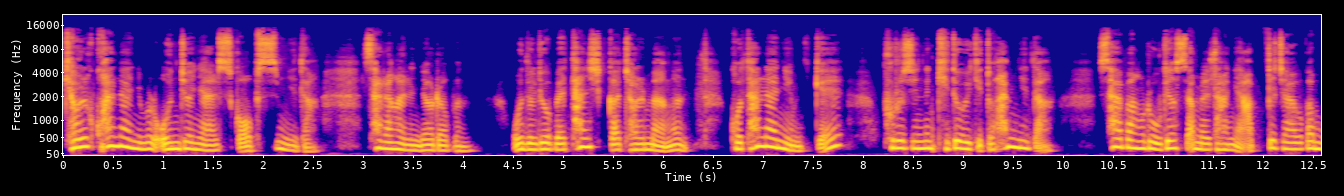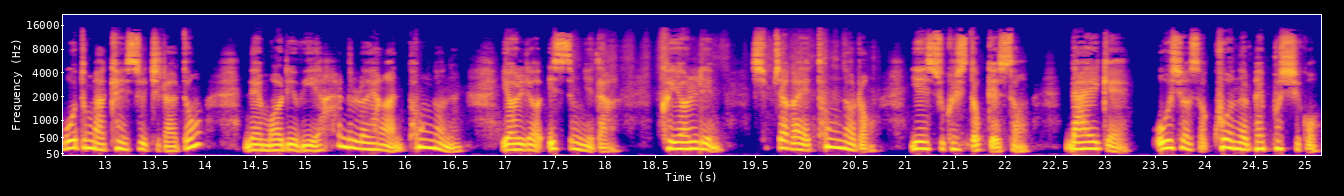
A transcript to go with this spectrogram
결코 하나님을 온전히 알 수가 없습니다. 사랑하는 여러분, 오늘 욥의 탄식과 절망은 곧 하나님께 부르짖는 기도이기도 합니다. 사방으로 우겨쌈을 당해 앞뒤 좌우가 모두 막혀 있을지라도 내 머리 위에 하늘로 향한 통로는 열려 있습니다. 그 열린 십자가의 통로로 예수 그리스도께서 나에게 오셔서 구원을 베푸시고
